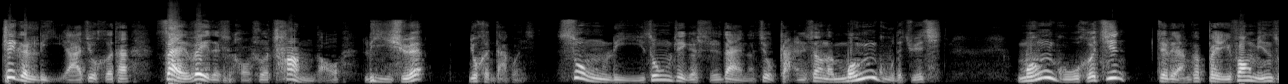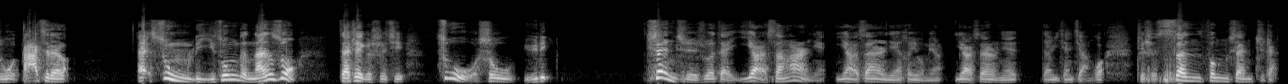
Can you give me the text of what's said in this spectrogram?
这个理呀，就和他在位的时候说倡导理学有很大关系。宋理宗这个时代呢，就赶上了蒙古的崛起，蒙古和金这两个北方民族打起来了。哎，宋理宗的南宋在这个时期坐收渔利，甚至说在一二三二年，一二三二年很有名。一二三二年，咱们以前讲过，这是三峰山之战，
